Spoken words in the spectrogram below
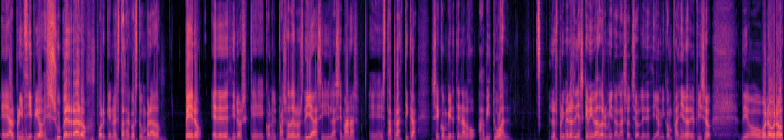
Eh, al principio es súper raro porque no estás acostumbrado, pero he de deciros que con el paso de los días y las semanas, eh, esta práctica se convierte en algo habitual. Los primeros días que me iba a dormir a las 8, le decía a mi compañero de piso, digo, bueno, bro,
